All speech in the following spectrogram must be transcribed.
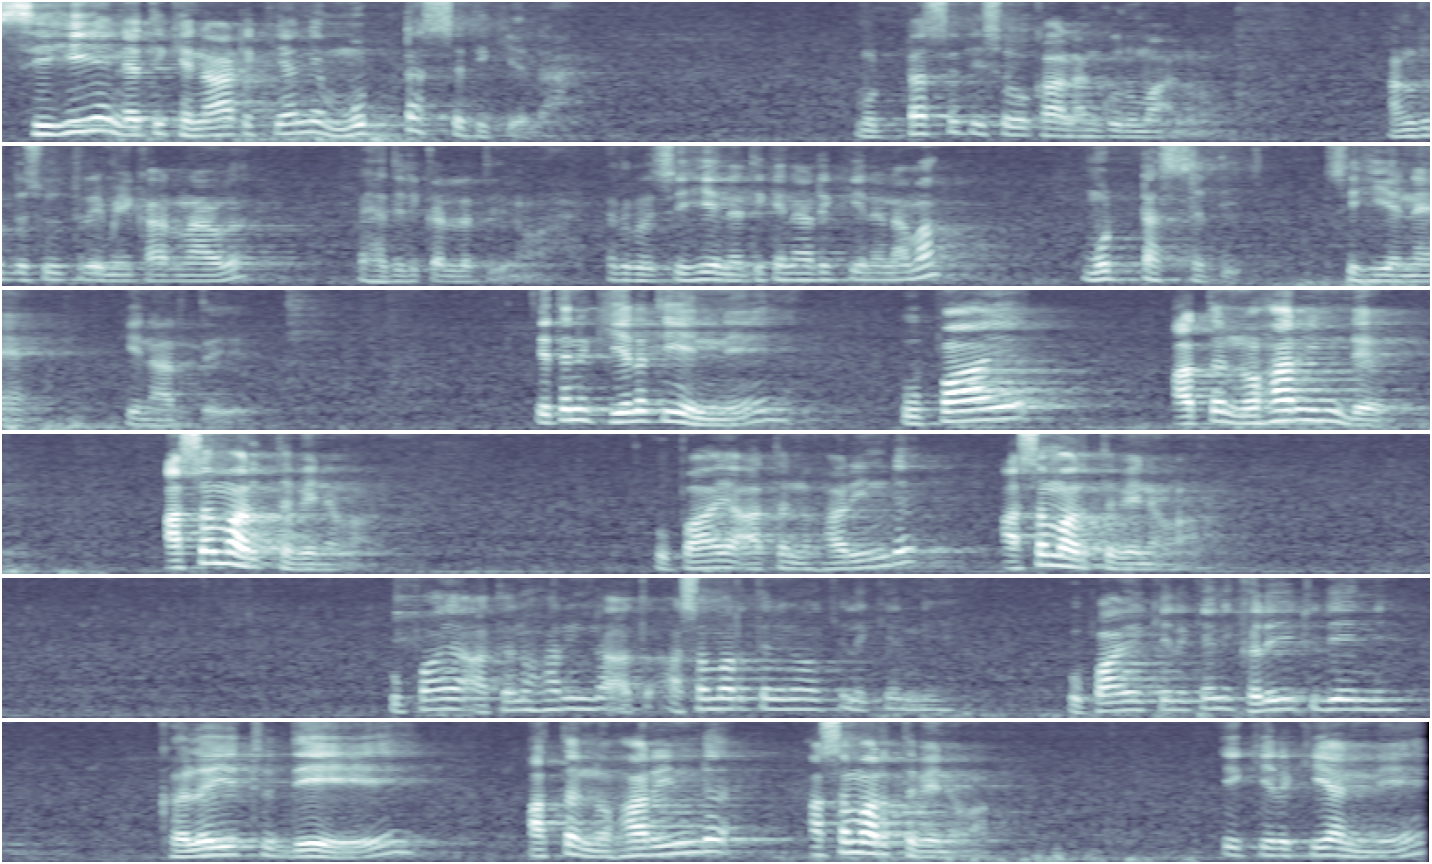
සිහිය නැති කෙනාට කියන්නේ මුට්ටස්සති කියලා. මුට්ටස්සති සෝකාලං කුරුමානෝ. අනුරුද්ධ සූත්‍රයේ මේ කාරණාව පැහැදිලි කරලා තියෙනවා. එතකොට සිහිය නැති කෙනාට කියන නම මුට්ටස්සති. සිහිය නැහැ කියන අර්ථය. එතන කියලා තියෙන්නේ උපාය අත නොහරින්න අසමර්ථ වෙනවා. උපාය අත නොහරින්න අසමර්ථ වෙනවා. උපාය අත නොහරින්න අසමර්ථ වෙනවා කියලා කියන්නේ උපාය කියලා කියන්නේ කල යුතු දෙන්නේ. කල යුතු දේ අත නොහරින්න අසමර්ථ වෙනවා. ඒ කියලා කියන්නේ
